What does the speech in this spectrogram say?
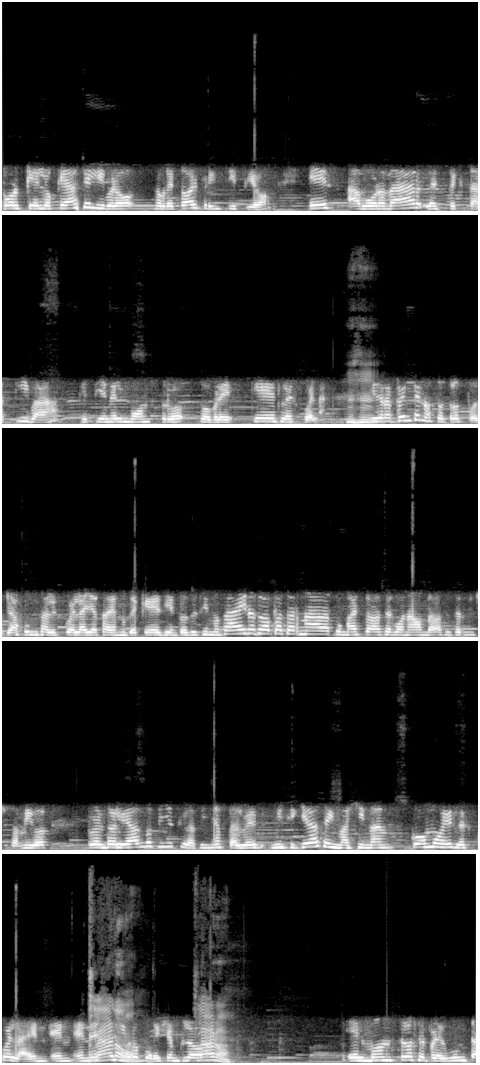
porque lo que hace el libro, sobre todo al principio, es abordar la expectativa que tiene el monstruo sobre qué es la escuela. Y de repente nosotros pues ya fuimos a la escuela, ya sabemos de qué es y entonces decimos, ay, no te va a pasar nada, tu maestra va a ser buena onda, vas a hacer muchos amigos, pero en realidad los niños y las niñas tal vez ni siquiera se imaginan cómo es la escuela. En, en, en este libro, por ejemplo, el monstruo se pregunta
